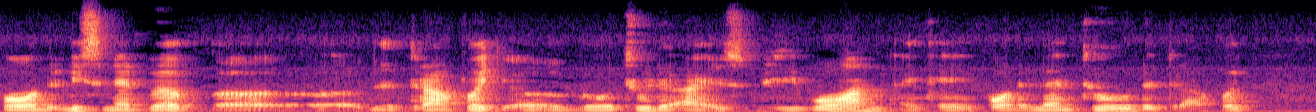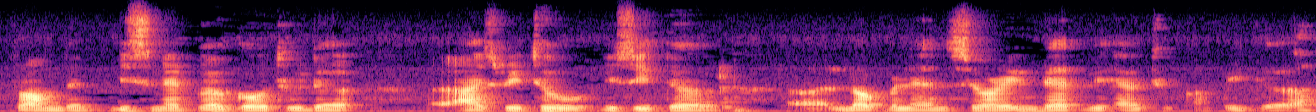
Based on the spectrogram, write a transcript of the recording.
for this network uh, the traffic uh, go to the ISP1 okay for the LAN 2 the traffic from the this network go to the uh, ISP2 this is the uh, load balance sharing that we have to configure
